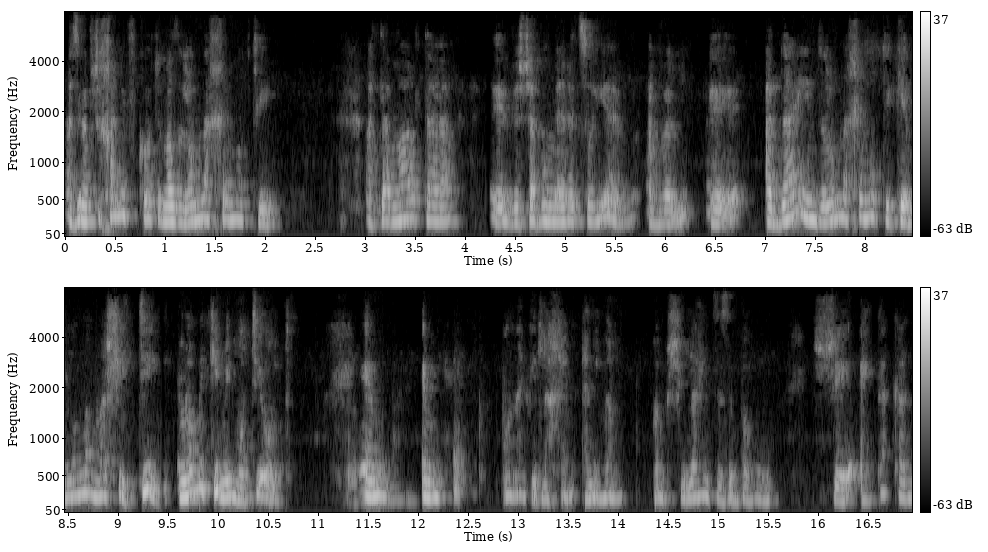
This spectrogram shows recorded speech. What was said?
אז היא ממשיכה לבכות, היא אומרת, זה לא מנחם אותי. אתה אמרת, ושבו מארץ אויב, אבל אה, עדיין זה לא מנחם אותי, כי הם לא ממש איתי, הם לא מקימים אותי עוד. הם, הם, בואו נגיד לכם, אני ממשילה את זה, זה ברור, שהייתה כאן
